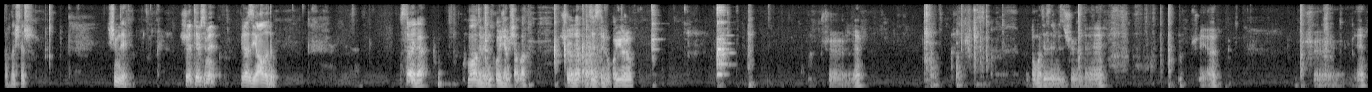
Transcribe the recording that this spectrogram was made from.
Arkadaşlar. Şimdi şöyle tepsimi biraz yağladım. Sırayla malzemelerimizi koyacağım inşallah. Şöyle patateslerimi koyuyorum. Şöyle. Domateslerimizi şöyle. Şuraya. Şöyle.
